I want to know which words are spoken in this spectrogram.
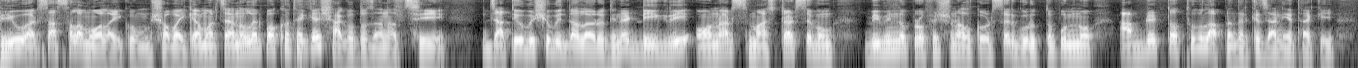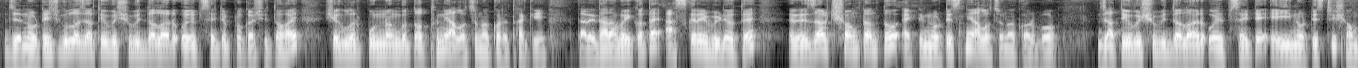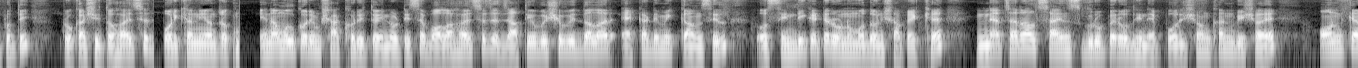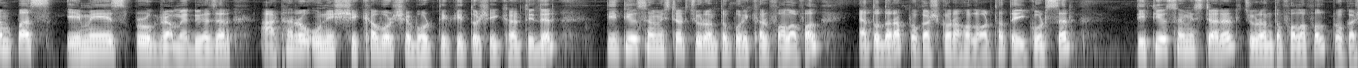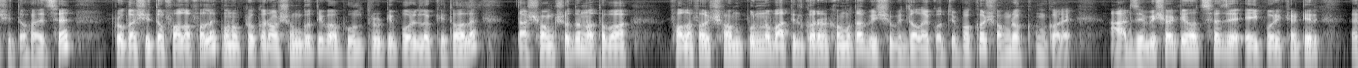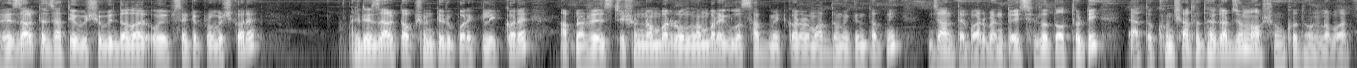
Viewers, আসসালামু আলাইকুম। সবাইকে আমার চ্যানেলের পক্ষ থেকে স্বাগত জানাচ্ছি। জাতীয় বিশ্ববিদ্যালয়ের অধীনে ডিগ্রি, অনার্স, মাস্টার্স এবং বিভিন্ন প্রফেশনাল কোর্সের গুরুত্বপূর্ণ আপডেট তথ্যগুলো আপনাদেরকে জানিয়ে থাকি। যে নোটিশগুলো জাতীয় বিশ্ববিদ্যালয়ের ওয়েবসাইটে প্রকাশিত হয়, সেগুলোর পূর্ণাঙ্গ তথ্য নিয়ে আলোচনা করে থাকি। তার এই ধারাবাহিকতায় আজকের এই ভিডিওতে রেজাল্ট সংক্রান্ত একটি নোটিশ নিয়ে আলোচনা করব। জাতীয় বিশ্ববিদ্যালয়ের ওয়েবসাইটে এই নোটিশটি সম্প্রতি প্রকাশিত হয়েছে। পরীক্ষা নিয়ন্ত্রক এনামুল করিম স্বাক্ষরিত এই নোটিশে বলা হয়েছে যে জাতীয় বিশ্ববিদ্যালয়ের একাডেমিক কাউন্সিল ও সিন্ডিকেটের অনুমোদন সাপেক্ষে ন্যাচারাল সায়েন্স গ্রুপের অধীনে পরিসংখ্যান বিষয়ে অন ক্যাম্পাস এমএএস প্রোগ্রামে দুই হাজার আঠারো উনিশ শিক্ষাবর্ষে ভর্তিকৃত শিক্ষার্থীদের তৃতীয় সেমিস্টার চূড়ান্ত পরীক্ষার ফলাফল এত দ্বারা প্রকাশ করা হলো। অর্থাৎ এই কোর্সের তৃতীয় সেমিস্টারের চূড়ান্ত ফলাফল প্রকাশিত হয়েছে। প্রকাশিত ফলাফলে কোনো প্রকার অসঙ্গতি বা ভুল ত্রুটি পরিলক্ষিত হলে তা সংশোধন অথবা ফলাফল সম্পূর্ণ বাতিল করার ক্ষমতা বিশ্ববিদ্যালয় কর্তৃপক্ষ সংরক্ষণ করে। আর যে বিষয়টি হচ্ছে যে এই পরীক্ষাটির রেজাল্ট জাতীয় বিশ্ববিদ্যালয়ের ওয়েবসাইটে প্রবেশ করে, রেজাল্ট অপশনটির উপরে ক্লিক করে আপনার রেজিস্ট্রেশন নাম্বার, রোল নাম্বার এগুলো সাবমিট করার মাধ্যমে কিন্তু আপনি জানতে পারবেন। তো এই ছিল তথ্যটি। এতক্ষণ সাথে থাকার জন্য অসংখ্য ধন্যবাদ।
